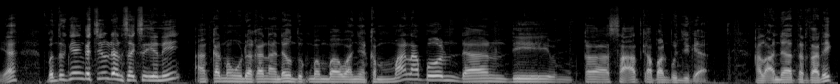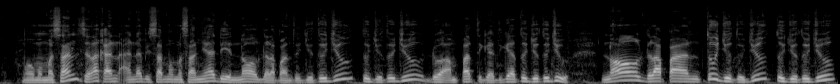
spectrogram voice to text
Ya, bentuknya yang kecil dan seksi ini akan memudahkan Anda untuk membawanya ke mana pun dan di ke saat kapan pun juga. Kalau Anda tertarik mau memesan, silakan Anda bisa memesannya di 0877 77 243377 0877 77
